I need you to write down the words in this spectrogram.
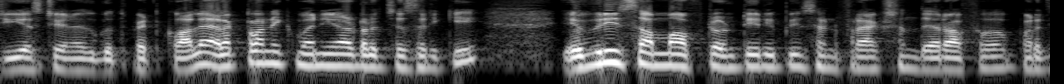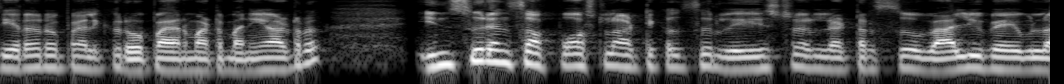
జిఎస్టీ అనేది గుర్తుపెట్టుకోవాలి. ఎలక్ట్రానిక్ మనీ ఆర్డర్ వచ్చేసరికి every sum of twenty rupees and fraction thereof ప్రతి ఇరవై రూపాయలకి రూపాయి అనమాట money order insurance of postal articles register letters valuable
